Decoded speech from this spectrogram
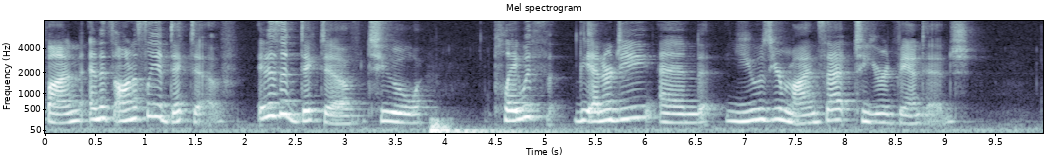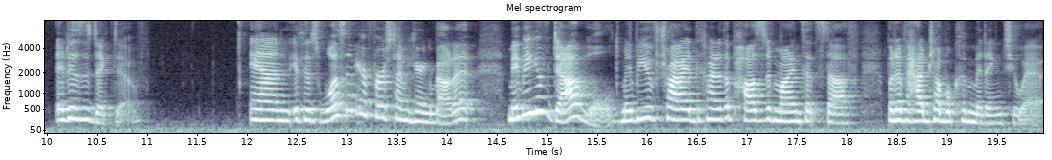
fun and it's honestly addictive. It is addictive to play with the energy and use your mindset to your advantage. It is addictive. And if this wasn't your first time hearing about it, maybe you've dabbled. Maybe you've tried kind of the positive mindset stuff, but have had trouble committing to it.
